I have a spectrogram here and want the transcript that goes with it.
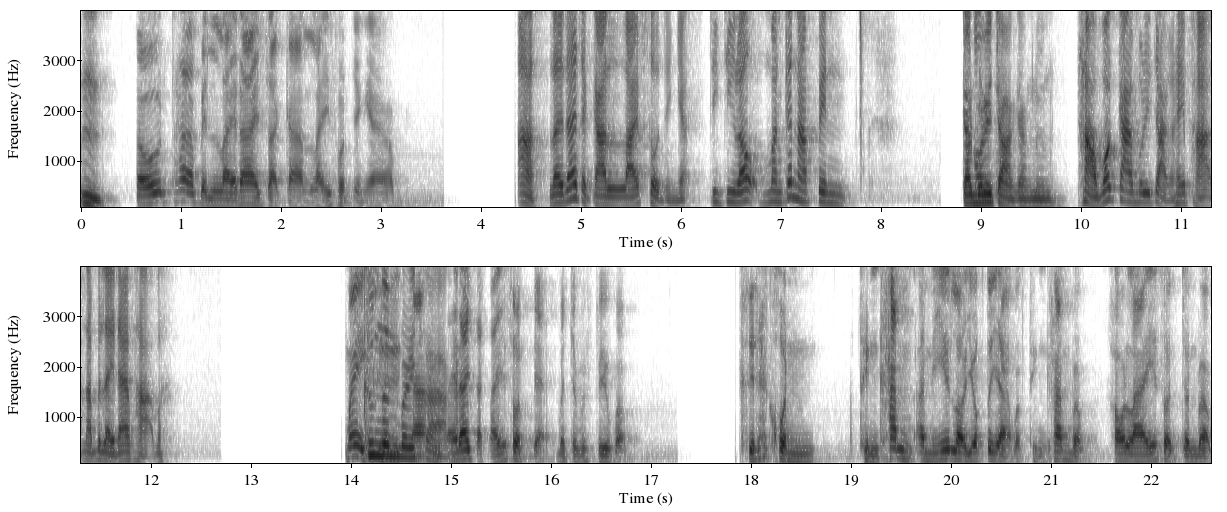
อืม แล้วถ้าเป็นรายได้จากการไลฟ์สดอย่างเงี้ยครับ อะรายได้จากการไลฟ์สดอย่างเงี้ย จริง ๆ แล้วมันก็นับเป็น การบริจาคอย่างหนึ่งถามว่าการบริจาคให้พระนับเป็นรายได้พระปะไม่คือเงินบริจาครายได้จากไลฟ์สดเนี่ยมันจะเป็นฟีลแบบ คือถ้าคนถึงขั้น อันนี้เรายกตัวอย่างแบบถึงขั้นแบบเขาไลฟ์สดจนแบบ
